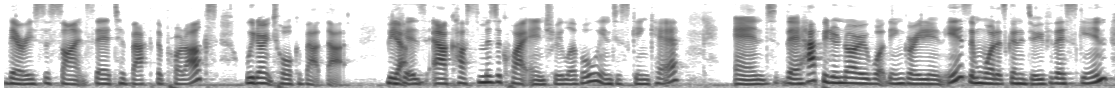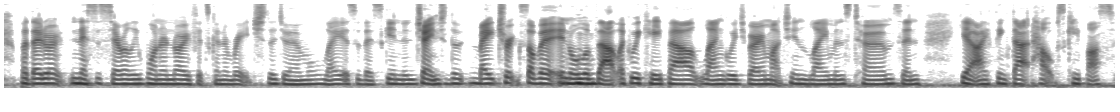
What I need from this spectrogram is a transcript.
there is the science there to back the products, we don't talk about that Yeah. because our customers are quite entry level into skincare and they're happy to know what the ingredient is and what it's going to do for their skin, but they don't necessarily want to know if it's going to reach the dermal layers of their skin and change the matrix of it and all of mm-hmm. that. Like we keep our language very much in layman's terms. And yeah, I think that helps keep us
